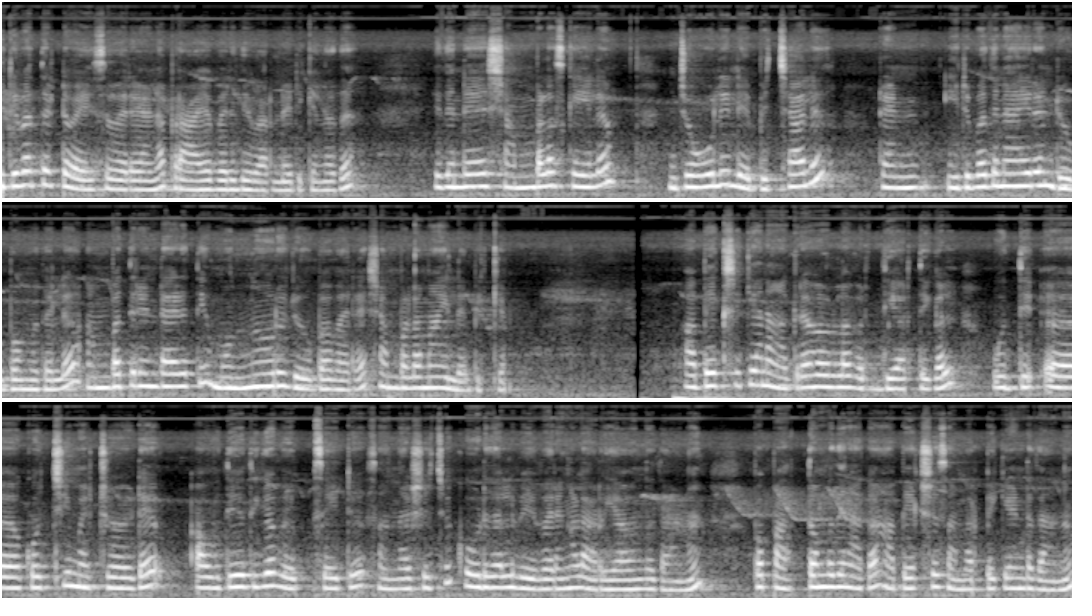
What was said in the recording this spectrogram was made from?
ഇരുപത്തെട്ട് വയസ്സ് വരെയാണ് പ്രായപരിധി പറഞ്ഞിരിക്കുന്നത്. ഇതിന്റെ ശമ്പള സ്കെയിൽ ജോലി ലഭിച്ചാൽ രണ്ട് ഇരുപതിനായിരം രൂപ മുതൽ അമ്പത്തിരണ്ടായിരത്തി മുന്നൂറ് രൂപ വരെ ശമ്പളമായി ലഭിക്കും. അപേക്ഷിക്കാൻ ആഗ്രഹമുള്ള വിദ്യാർത്ഥികൾ കൊച്ചി മെട്രോയുടെ ഔദ്യോഗിക വെബ്സൈറ്റ് സന്ദർശിച്ച് കൂടുതൽ വിവരങ്ങൾ അറിയാവുന്നതാണ്. അപ്പോൾ പത്തൊമ്പതിനകം അപേക്ഷ സമർപ്പിക്കേണ്ടതാണ്.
